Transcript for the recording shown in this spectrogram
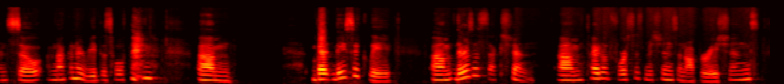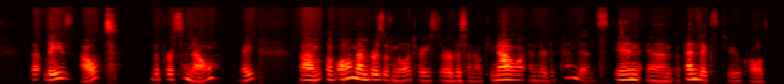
And so I'm not going to read this whole thing, um, but basically, um, there's a section um, titled Forces, Missions, and Operations that lays out the personnel, right, um, of all members of military service on Okinawa and their dependents in an appendix 2 called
